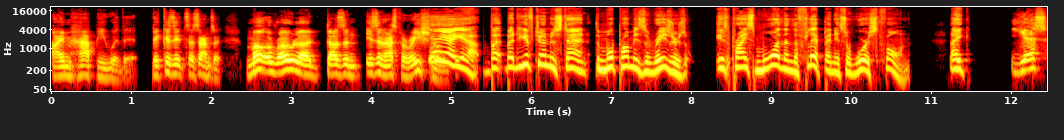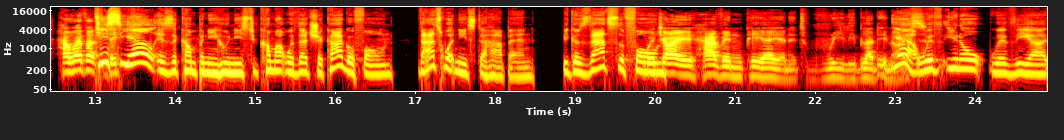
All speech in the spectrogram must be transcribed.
I'm happy with it because it's a Samsung. Motorola doesn't isn't aspirational. yeah, yeah, yeah. But but you have to understand the more problem is the Razrs is priced more than the flip, and it's a worse phone. Like Yes, however, they- TCL is the company who needs to come out with that Chicago phone. That's what needs to happen because that's the phone. which I have in PA and it's really bloody nice. Yeah, with you know with the uh,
